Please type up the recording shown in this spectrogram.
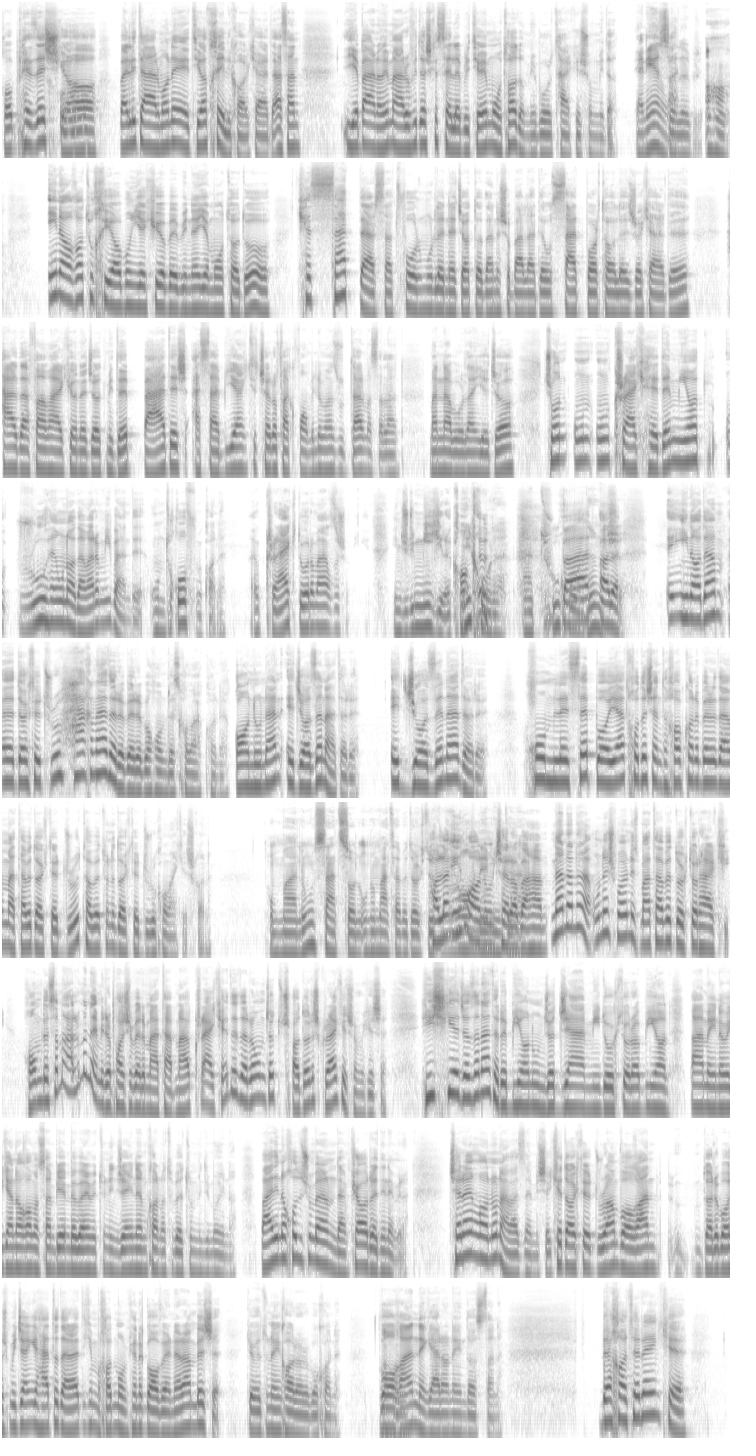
خب پزشکی ها ولی درمان اعتیاد خیلی کار کرده. اصلا یه برنامه معروفی داشت که سلبریتی های معتاد رو می‌برد ترکشون می‌داد. یعنی سلبری آها. این آقا تو خیابون یکی رو ببینه یه معتادو که صد درصد فرمول نجات دادنش رو بلده و صد بار تا حالا اجرا کرده هر دفعه هم هر کیو نجات میده بعدش عصبی هن که چرا فک فامیل من زودتر مثلا من نبردن یه جا چون اون اون کرک هده میاد روح اون آدمه رو میبنده اون تو قفل می‌کنه. کرک دور مغزش. اینجوری می‌گیره می‌خوره. تو بعد آره. این آدم دکتر درو حق نداره بره به هوملس کمک کنه. قانونا اجازه نداره. اجازه نداره. هوملسه باید خودش انتخاب کنه بره در مطب دکتر درو تا بتونه دکتر درو کمکش کنه. خب معلوم صد سال اونو مطب دکتر حالا این قانون. چرا به هم نه نه نه اونش مهم نیست. مطب دکتر هر کی. هوملسه معلومه نمیره پاشه بره مطب. مطب کرکده داره اونجا تو چادرش کرکش رو می‌کشه. هیچکی اجازه نداره بیان اونجا جمعی دکترا بیان. به همه اینا بگن آقا مثلا بیاین ببریمتون اینجا این امکاناتو بهتون میدیم و اینا. بعد اینا خودشون برن دم که آردی نمیرن. چرا این قانون عوض نمیشه؟ که دکتر درو هم واقعا داره باش میجنگه حتی در حدی که می‌خواد ممکنه گاورنر هم بشه که بتونه این کارا رو بکنه. واقعا نگران این داستانه. به خاطر اینکه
